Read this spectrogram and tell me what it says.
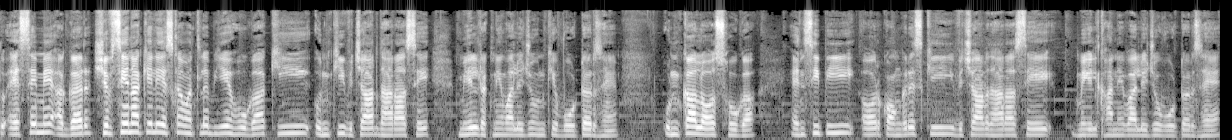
तो ऐसे में अगर शिवसेना के लिए इसका मतलब ये होगा कि उनकी विचारधारा से मेल रखने वाले जो उनके वोटर्स हैं, उनका लॉस होगा। एनसीपी और कांग्रेस की विचारधारा से मेल खाने वाले जो वोटर्स हैं,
